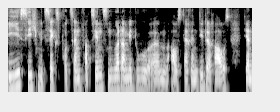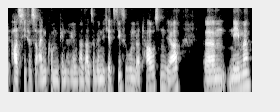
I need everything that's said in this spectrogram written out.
die sich mit 6% verzinsen, nur damit du ähm, aus der Rendite raus dir ein passives Einkommen generieren kannst. Also wenn ich jetzt diese 100.000 ja, ähm, nehme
